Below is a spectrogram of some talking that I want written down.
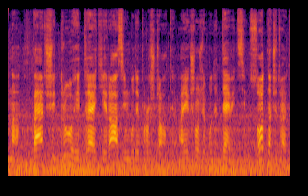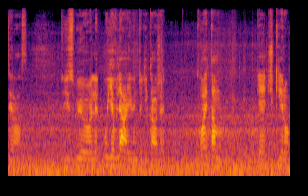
На перший, другий, третій раз він буде прощати. А якщо вже буде 9700 на четвертий раз, тоді собі уявляю, він тоді каже, слухай, там 5 шкірок.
